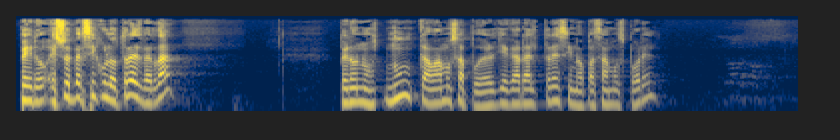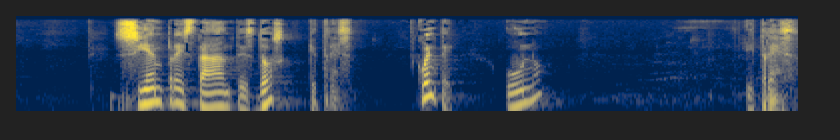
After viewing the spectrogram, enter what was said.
Pero eso es versículo 3, ¿verdad? Pero nunca vamos a poder llegar al 3 si no pasamos por él. Siempre está antes 2 que 3. Cuente. 1 y 3.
